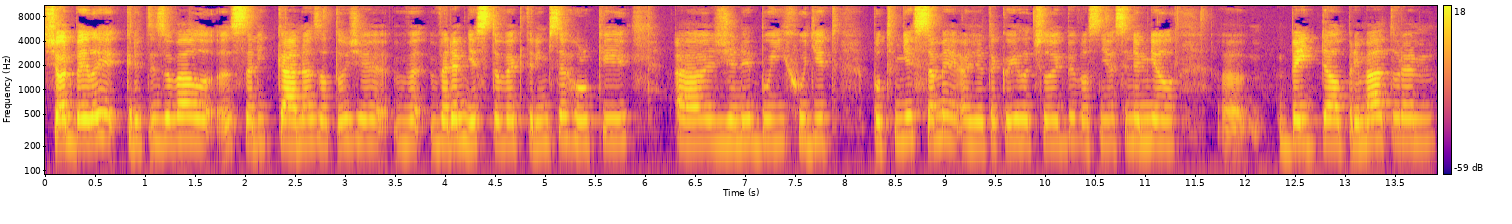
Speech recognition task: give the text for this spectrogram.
Sean Bailey kritizoval Sadiq Kana za to, že vede město, ve kterým se holky a ženy bojí chodit pod mě sami a že takovýhle člověk by vlastně asi neměl uh, být dál primátorem,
